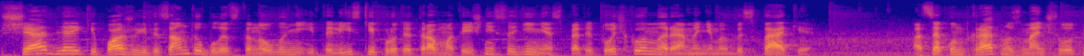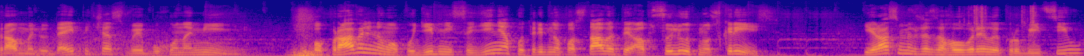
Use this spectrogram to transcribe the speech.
Ще для екіпажу і десанту були встановлені італійські протитравматичні сидіння з п'ятиточковими ременями безпеки. А це конкретно зменшило травми людей під час вибуху на міні. По-правильному подібні сидіння потрібно поставити абсолютно скрізь. І раз ми вже заговорили про бійців,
